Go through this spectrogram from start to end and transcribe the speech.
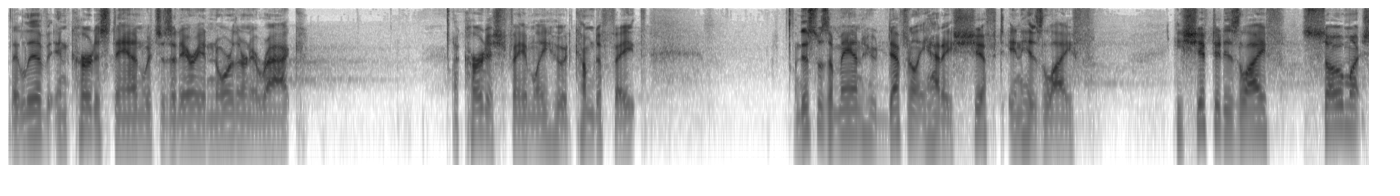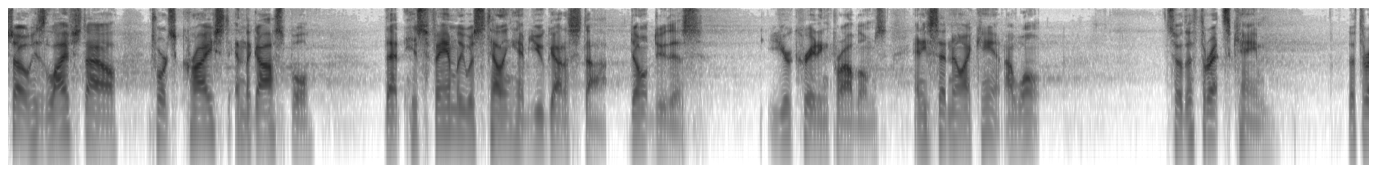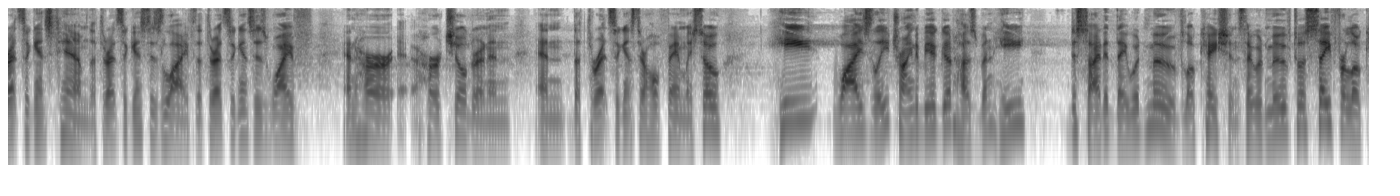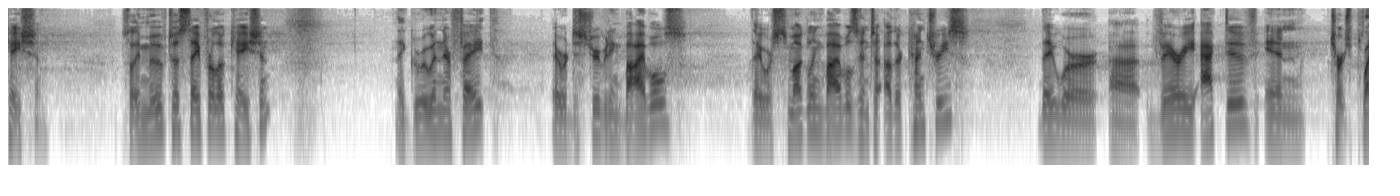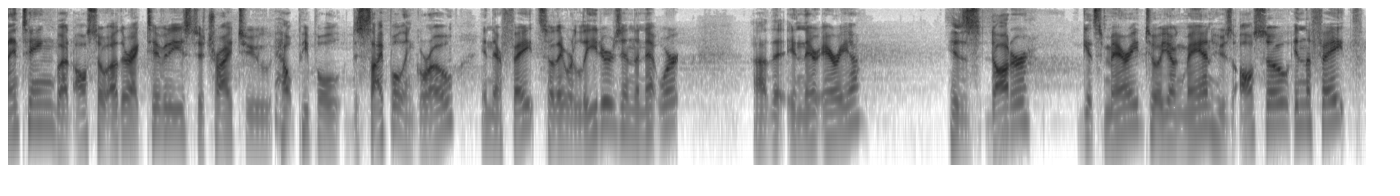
They live in Kurdistan, which is an area in northern Iraq. A Kurdish family who had come to faith. This was a man who definitely had a shift in his life. He shifted his life so much so, his lifestyle towards Christ and the gospel, that his family was telling him, You got to stop. Don't do this. You're creating problems. And he said, No, I can't. I won't. So the threats came the threats against him, the threats against his life, the threats against his wife and her, her children, and, and the threats against their whole family. So he wisely, trying to be a good husband, he decided they would move locations. They would move to a safer location. So they moved to a safer location. They grew in their faith. They were distributing Bibles. They were smuggling Bibles into other countries. They were uh, very active in church planting, but also other activities to try to help people disciple and grow in their faith. So they were leaders in the network uh, that, in their area. His daughter gets married to a young man who's also in the faith.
